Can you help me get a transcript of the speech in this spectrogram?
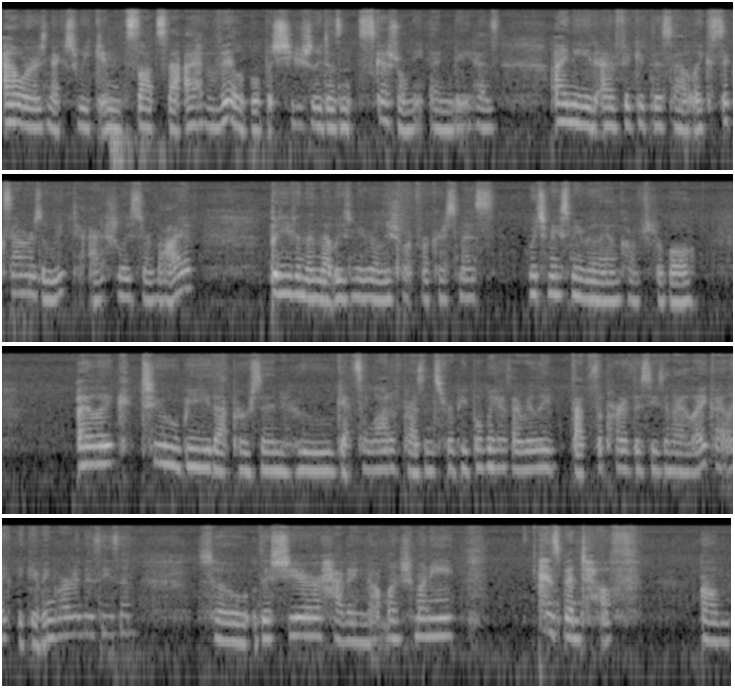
hours next week in slots that I have available but she usually doesn't schedule me and because I need, I've figured this out, like six hours a week to actually survive but even then that leaves me really short for Christmas which makes me really uncomfortable. I like to be that person who gets a lot of presents for people because I really, that's the part of the season I like. I like the giving part of the season. So this year, having not much money has been tough. Um,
